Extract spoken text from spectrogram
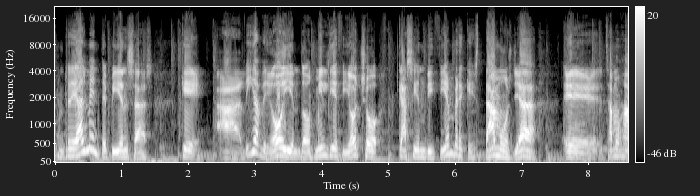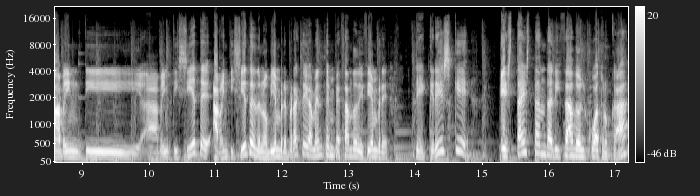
¿Realmente piensas que a día de hoy, en 2018, casi en diciembre que estamos ya, eh, estamos a 20. a 27. a 27 de noviembre, prácticamente empezando diciembre. ¿Te crees que ¿Está estandarizado el 4K?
